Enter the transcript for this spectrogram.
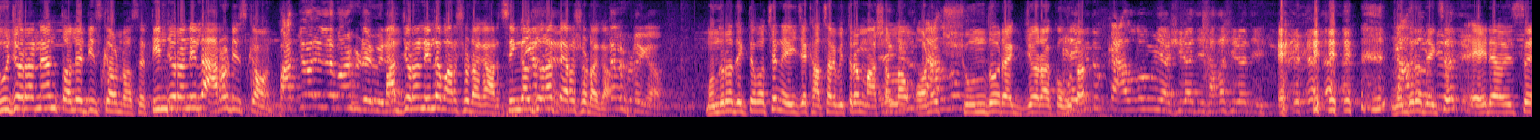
দুই জোড়া নেন তাহলে ডিসকাউন্ট আছে। তিন জোড়া নিলে আরও ডিসকাউন্ট পাঁচ জোড়া নিলে বারোশো টাকা। পাঁচ জোড়া নিলে 1200 টাকা আর সিঙ্গেল জোড়া আছে? তেরোশো টাকা। তেরোশো টাকা। বন্ধুরা দেখতে পাচ্ছেন এই যে খাঁচার ভিতরে মাশাল্লাহ অনেক সুন্দর এক জোড়া কবুতর। বন্ধুরা দেখছেন। এইটা হচ্ছে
